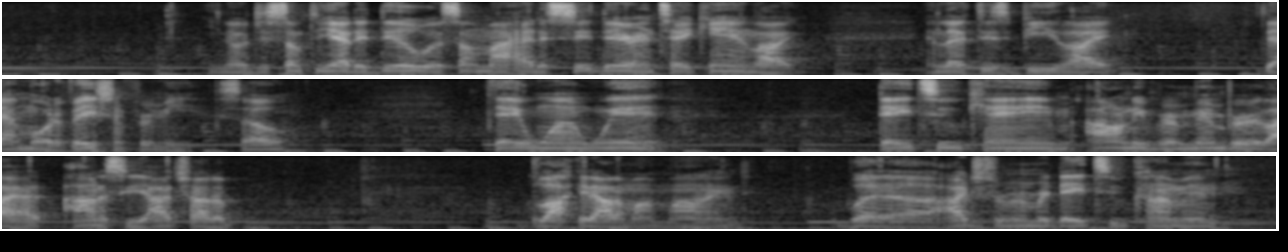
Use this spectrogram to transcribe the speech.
you know, just something you had to deal with, something I had to sit there and take in, like, and let this be like that motivation for me. So day one went, day two came. I don't even remember, like, honestly, I try to block it out of my mind. But uh, I just remember day two coming,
